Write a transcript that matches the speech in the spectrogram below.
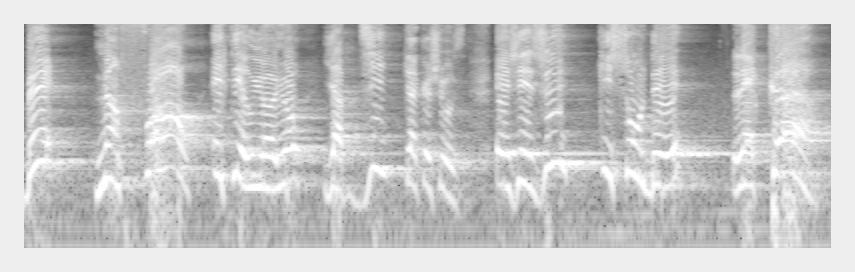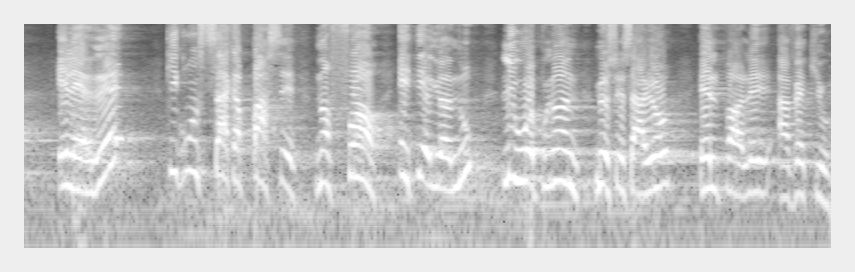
mais dans le fort intérieur, il a dit quelque chose. Et Jésus qui sondait les cœurs et les reins, qui ont ça qui passé dans le fort intérieur nous, lui M. Sayo et le parler avec eux.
